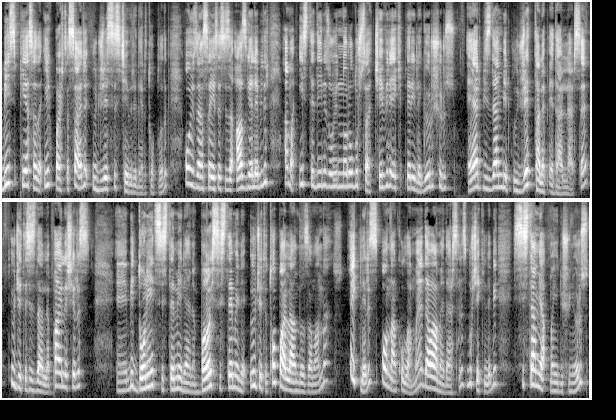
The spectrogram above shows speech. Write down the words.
Biz piyasada ilk başta sadece ücretsiz çevirileri topladık. O yüzden sayısı size az gelebilir. Ama istediğiniz oyunlar olursa çeviri ekipleriyle görüşürüz. Eğer bizden bir ücret talep ederlerse ücreti sizlerle paylaşırız e, bir donate sistemiyle yani bağış sistemiyle ücreti toparlandığı zaman da ekleriz. Ondan kullanmaya devam edersiniz. Bu şekilde bir sistem yapmayı düşünüyoruz.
